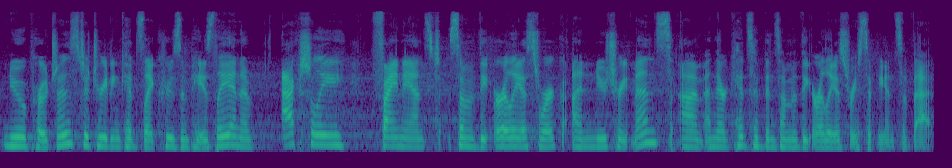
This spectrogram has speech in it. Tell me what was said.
new approaches to treating kids like Cruz and Paisley and have actually financed some of the earliest work on new treatments, um, and their kids have been some of the earliest recipients of that.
